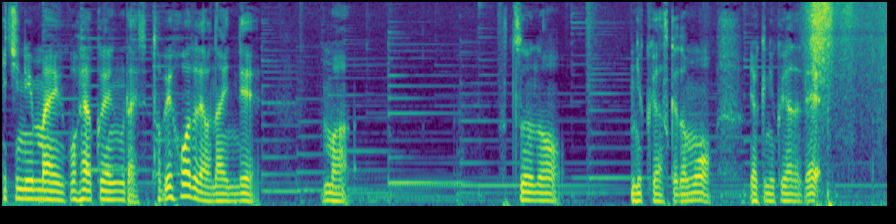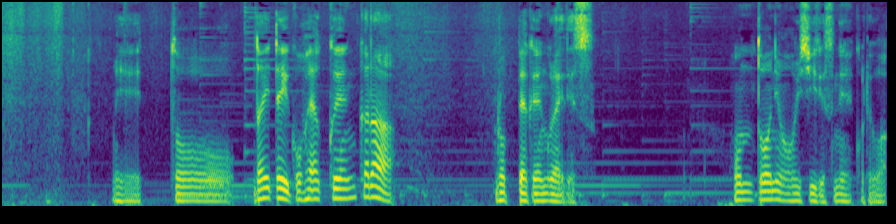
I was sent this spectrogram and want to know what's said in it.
1人前500円ぐらいです。食べ放題ではないんで、まあ、普通の肉屋ですけども、焼肉屋で、えー、っと、だいたい500円から600円ぐらいです。本当に美味しいですね、これは。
